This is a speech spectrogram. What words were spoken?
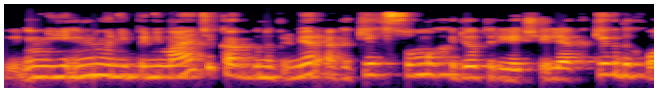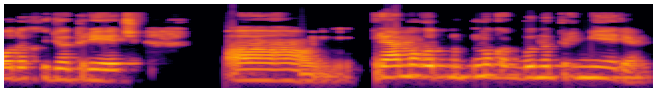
не, ну, не понимаете, как бы, например, о каких суммах идет речь или о каких доходах идет речь. А, прямо вот, ну, как бы на примере.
